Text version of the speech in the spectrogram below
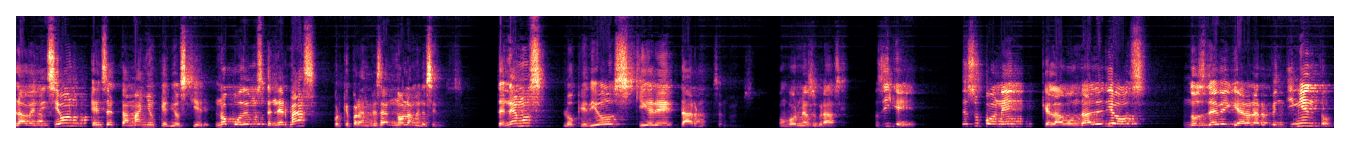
la bendición es el tamaño que Dios quiere. No podemos tener más porque para empezar no la merecemos. Tenemos lo que Dios quiere darnos, hermanos, conforme a su gracia. Así que se supone que la bondad de Dios nos debe guiar al arrepentimiento,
